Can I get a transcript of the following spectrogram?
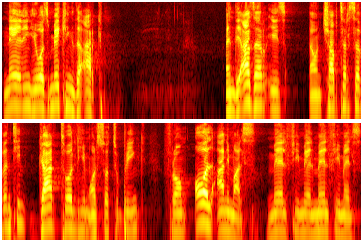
nailing, he was making the ark. And the other is on chapter 17, God told him also to bring from all animals, male, female, male, females,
